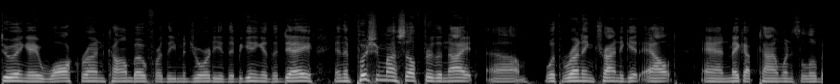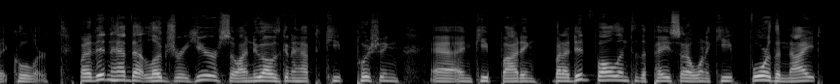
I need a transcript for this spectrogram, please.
doing a walk run combo for the majority of the beginning of the day, and then pushing myself through the night um, with running, trying to get out and make up time when it's a little bit cooler. But I didn't have that luxury here, so I knew I was going to have to keep pushing uh, and keep fighting. But I did fall into the pace that I want to keep for the night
